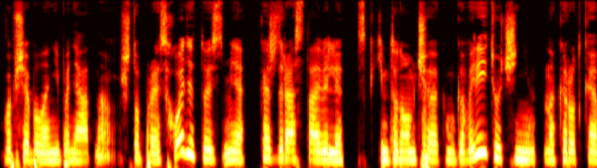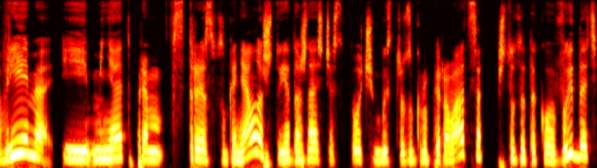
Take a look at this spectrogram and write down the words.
вообще было непонятно, что происходит. То есть мне каждый раз ставили с каким-то новым человеком говорить очень на короткое время, и меня это прям в стресс взгоняло, что я должна сейчас очень быстро загруппироваться, что-то такое выдать,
